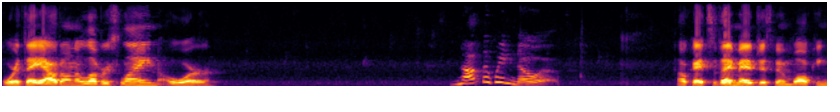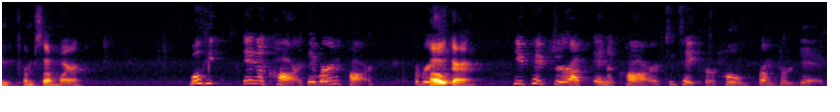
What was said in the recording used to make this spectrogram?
were they out on a lover's lane or? Not that we know of. Okay, so they may have just been walking from somewhere. Well, he in a car. They were in a car. Originally. Okay. He picked her up in a car to take her home from her gig.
